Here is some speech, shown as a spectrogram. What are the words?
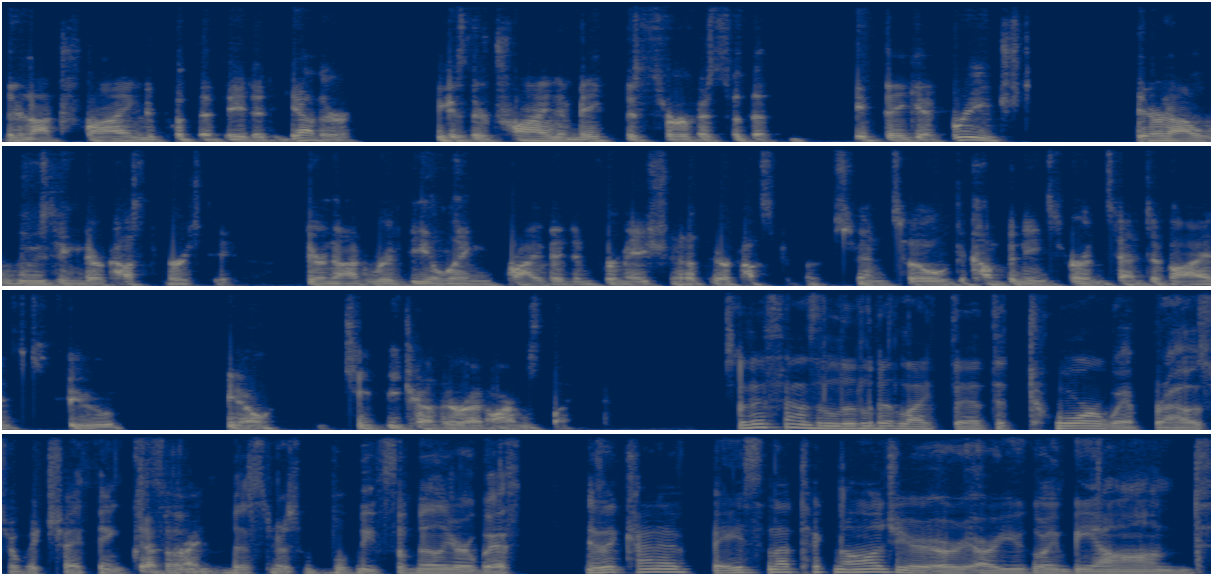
They're not trying to put the data together because they're trying to make the service so that if they get breached, they're not losing their customers' data. They're not revealing private information of their customers. And so the companies are incentivized to, you know, keep each other at arm's length. So this sounds a little bit like the the Tor web browser, which I think That's some right. listeners will be familiar with. Is it kind of based on that technology, or, are you going beyond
